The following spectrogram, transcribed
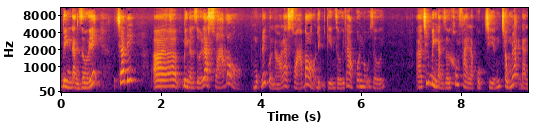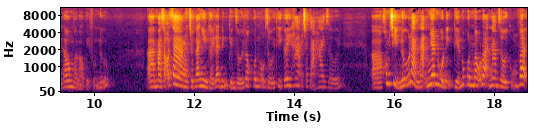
bình đẳng giới ấy, chất ấy à, bình đẳng giới là xóa bỏ mục đích của nó là xóa bỏ định kiến giới vào khuôn mẫu giới. À, chứ bình đẳng giới không phải là cuộc chiến chống lại đàn ông và bảo vệ phụ nữ. À, mà rõ ràng chúng ta nhìn thấy là định kiến giới và khuôn mẫu giới thì gây hại cho cả hai giới à, không chỉ nữ là nạn nhân của định kiến và khuôn mẫu đoạn nam giới cũng vậy.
